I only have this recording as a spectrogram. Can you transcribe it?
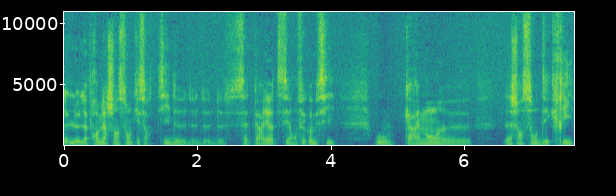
la première chanson qui est sortie de, de, de, de cette période, c'est On fait comme si, où carrément la chanson décrit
